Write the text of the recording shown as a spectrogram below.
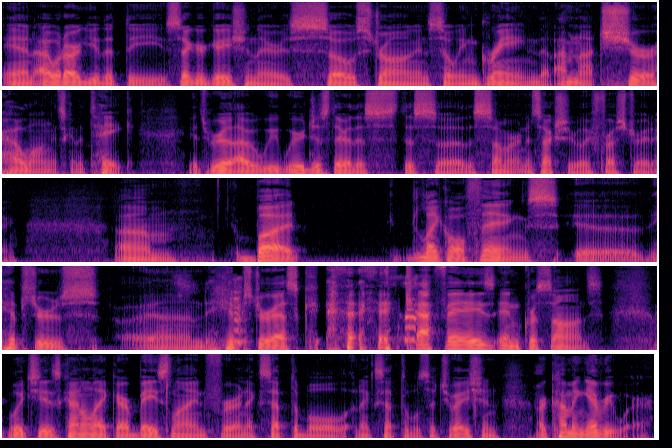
And I would argue that the segregation there is so strong and so ingrained that I'm not sure how long it's going to take. It's real. I, we, we were just there this this uh, this summer, and it's actually really frustrating. Um, but like all things, uh, hipsters and hipster esque cafes and croissants, which is kind of like our baseline for an acceptable an acceptable situation, are coming everywhere.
